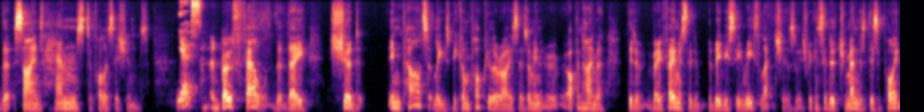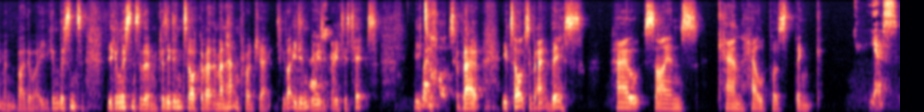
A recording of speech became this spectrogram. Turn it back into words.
that science hands to politicians. Yes. And, and both felt that they should, in part at least, become popularizers. I mean, uh, Oppenheimer did a, very famously the, the, BBC Reith lectures, which were considered a tremendous disappointment. By the way, you can listen to you can listen to them because he didn't talk about the Manhattan Project. He like he didn't do his greatest hits. He right. talked about he talked about this, how science can help us think. Yes,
